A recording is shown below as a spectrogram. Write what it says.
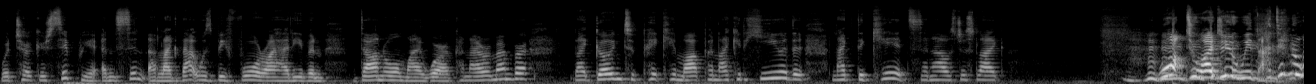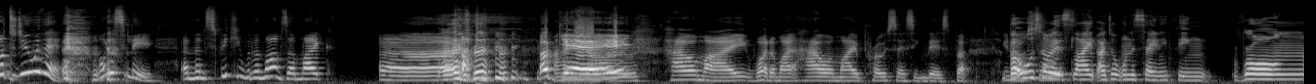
were Turkish Cypriot and Like that was before I had even done all my work. And I remember like going to pick him up and I could hear the like the kids and I was just like what do I do with I didn't know what to do with it honestly. And then speaking with the moms I'm like uh, okay how am I what am I how am I processing this? But you But also, so it's like I don't want to say anything wrong.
